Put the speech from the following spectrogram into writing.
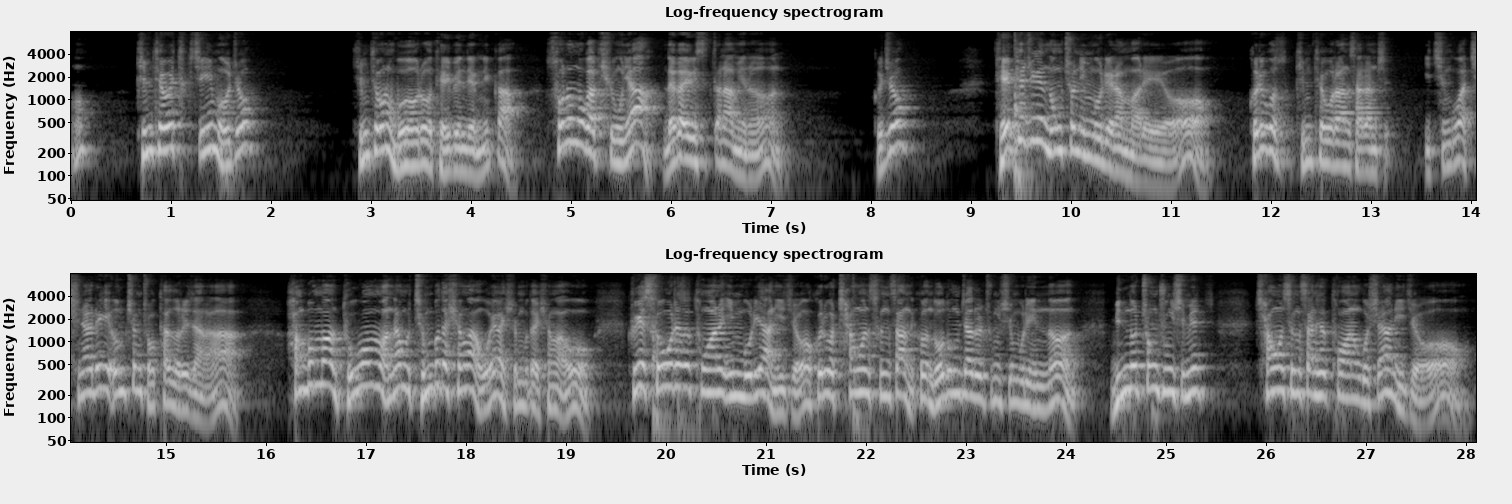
어? 김태호의 특징이 뭐죠? 김태호는 뭐로 대변됩니까? 손은 누가 키우냐? 내가 여기서 떠나면은. 그죠? 대표적인 농촌 인물이란 말이에요. 그리고 김태호라는 사람, 이 친구가 친화력이 엄청 좋다 그러잖아. 한 번만, 두 번만 만나면 전부 다 형아오야, 전부 다 형아오. 그게 서울에서 통하는 인물이 아니죠. 그리고 창원 성산, 그 노동자들 중심으로 있는 민노총 중심인 창원 성산에서 통하는 곳이 아니죠.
